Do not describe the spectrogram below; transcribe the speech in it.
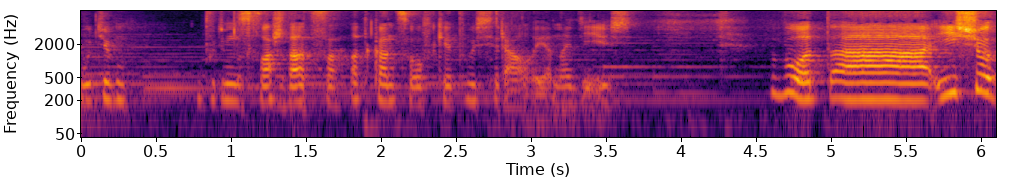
будем, будем наслаждаться от концовки этого сериала, я надеюсь. Вот, а еще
